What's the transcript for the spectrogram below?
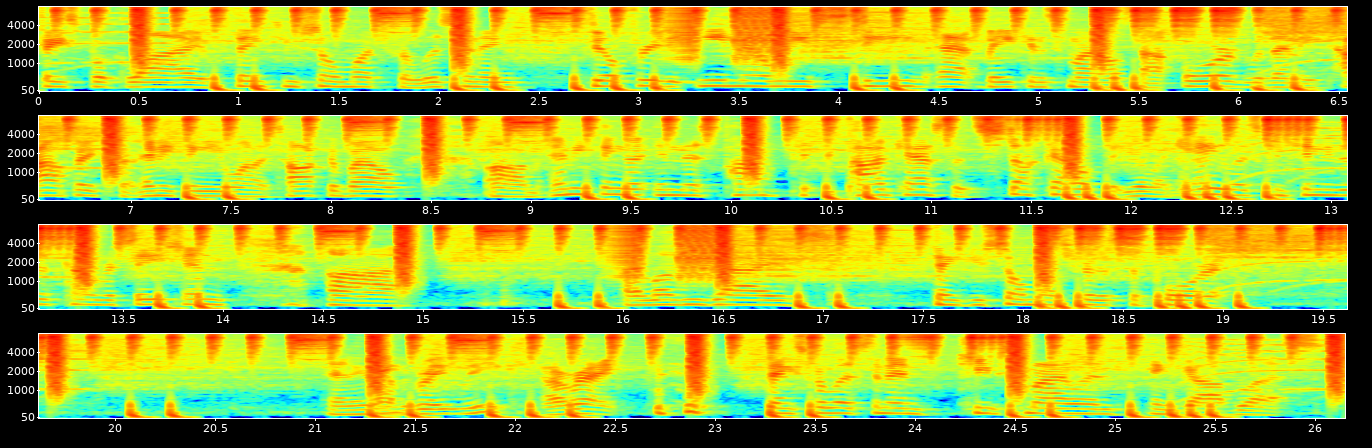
Facebook Live. Thank you so much for listening. Feel free to email me, steve at baconsmiles.org, with any topics or anything you want to talk about. Um, anything in this pod- podcast that stuck out that you're like, hey, let's continue this conversation. Uh, I love you guys. Thank you so much for the support. Anything? Have a great week. All right. Thanks for listening. Keep smiling and God bless.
